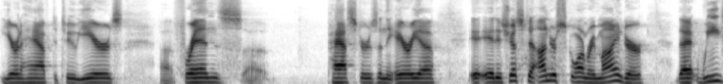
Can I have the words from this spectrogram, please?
year and a half to two years, uh, friends, pastors in the area. It is just to underscore and reminder that we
